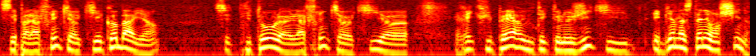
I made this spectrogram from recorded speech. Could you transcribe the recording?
C'est pas l'Afrique qui est cobaye. Hein. C'est plutôt l'Afrique qui euh, récupère une technologie qui est bien installée en Chine.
